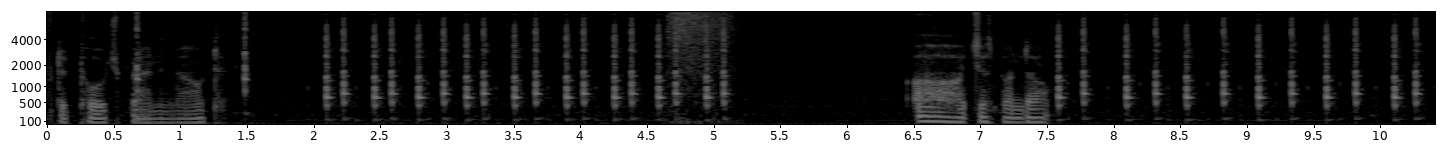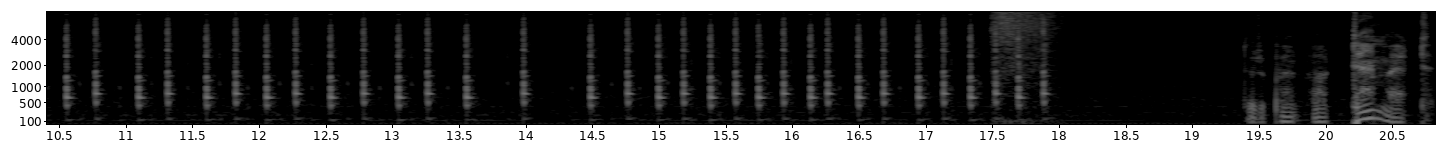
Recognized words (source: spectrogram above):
of the torch burning out. Oh, it just burned out. Did it burn? Oh, damn it.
